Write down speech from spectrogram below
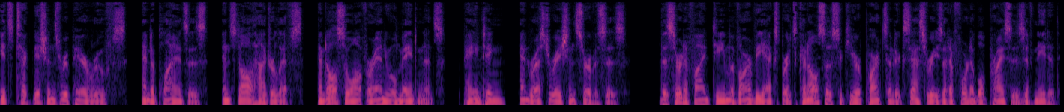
Its technicians repair roofs and appliances, install hydrolifts, and also offer annual maintenance, painting, and restoration services. The certified team of RV experts can also secure parts and accessories at affordable prices if needed.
